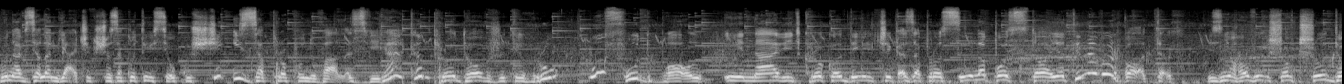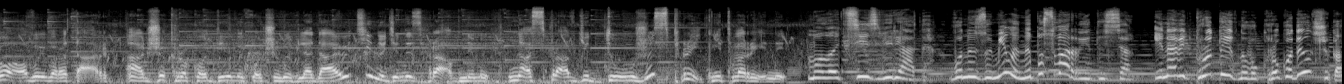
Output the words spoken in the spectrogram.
Вона взяла м'ячик, що закотився у кущі, і запропонувала звірятам продовжити гру у футбол. І навіть крокодильчика запросила постояти на воротах. З нього вийшов чудовий воротар, адже крокодили, хоч і виглядають іноді незграбними, насправді дуже спритні тварини. Молодці звірята, вони зуміли не посваритися. І навіть противного крокодилчика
